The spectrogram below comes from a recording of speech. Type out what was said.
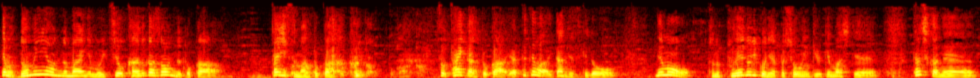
でもドミニオンの前にも一応カルカソンヌとか、タリスマンとか、タイタンとかか そう、タイタンとかやっててはいたんですけど、でも、そのプエドリコにやっぱ衝撃受けまして、確かね、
